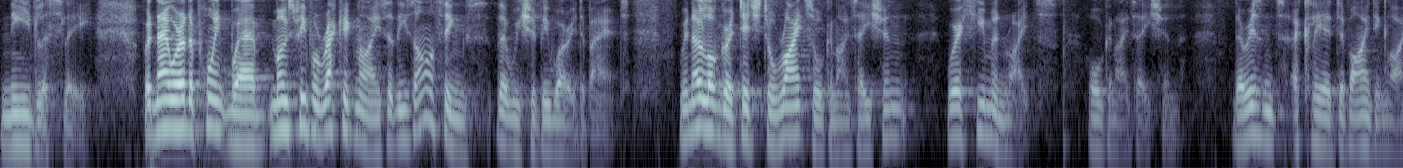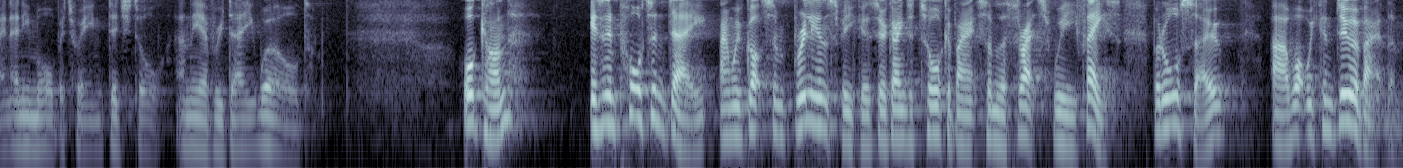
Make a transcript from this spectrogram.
needlessly. But now we're at a point where most people recognize that these are things that we should be worried about. We're no longer a digital rights organization, we're a human rights organization. There isn't a clear dividing line anymore between digital and the everyday world. OrgCon is an important day and we've got some brilliant speakers who are going to talk about some of the threats we face, but also uh, what we can do about them.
